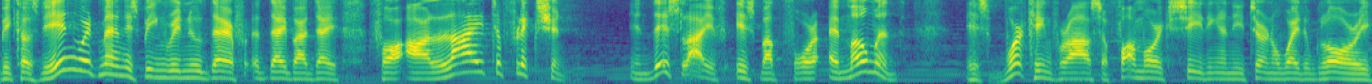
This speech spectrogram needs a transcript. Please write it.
because the inward man is being renewed there day by day. For our light affliction in this life is but for a moment, is working for us a far more exceeding and eternal weight of glory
